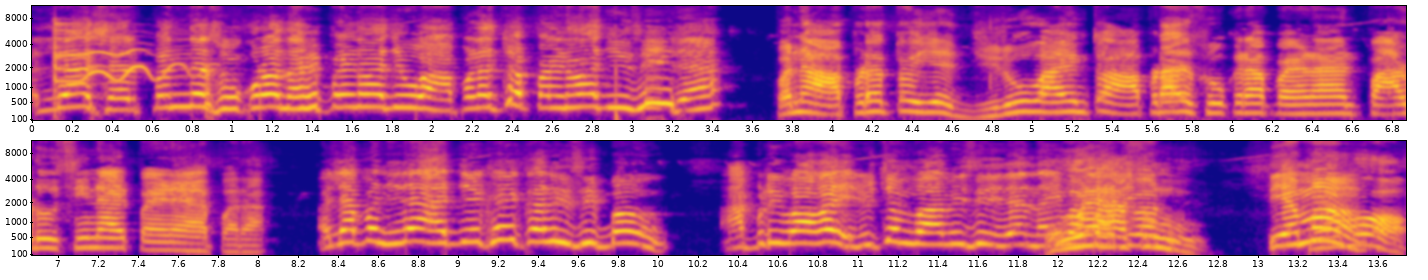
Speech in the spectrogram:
અલ્યા સરપંચ ને છોકરો નહીં પહેણવા જેવું આપણે ચો પહેણવા જઈશી રે પણ આપણે તો એ જીરું વાઈન તો આપણા છોકરા પહેણાયા પાડોશી ના પહેણાયા પરા. એટલે પણ હીરા આજે કઈ કરી છે? બહુ. આપડી વાવા હીરું ચમ વાવી છે? હીરા નહીં ઓય વાવવા હાસુ. જેવાનું. તેમાં? એમો.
